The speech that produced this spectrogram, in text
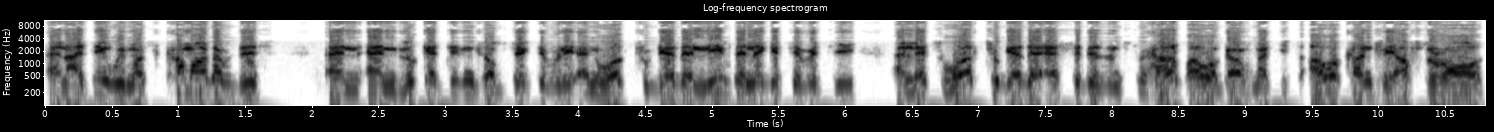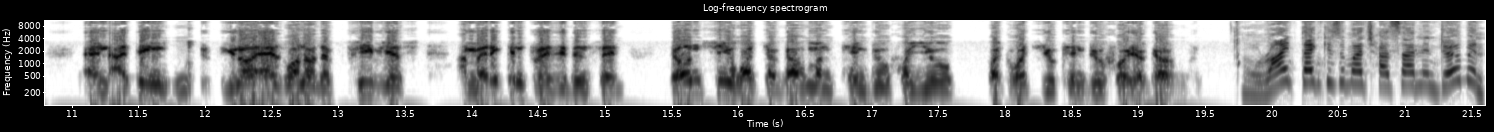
And I think we must come out of this and, and look at things objectively and work together, leave the negativity, and let's work together as citizens to help our government. It's our country after all. And I think, you know, as one of the previous American presidents said, don't see what your government can do for you, but what you can do for your government. All right. Thank you so much, Hassan in Durban.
